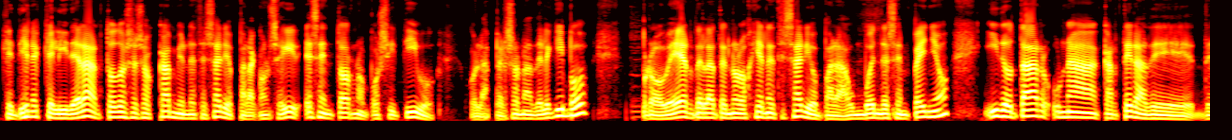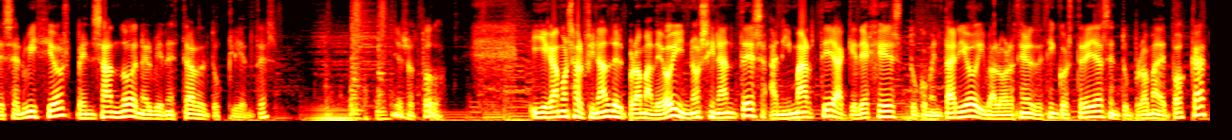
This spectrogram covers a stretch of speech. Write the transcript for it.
que tienes que liderar todos esos cambios necesarios para conseguir ese entorno positivo con las personas del equipo, proveer de la tecnología necesaria para un buen desempeño y dotar una cartera de, servicios pensando en el bienestar de tus clientes. Y eso es todo. Y llegamos al final del programa de hoy, no sin antes animarte a que dejes tu comentario y valoraciones de 5 estrellas en tu programa de podcast,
